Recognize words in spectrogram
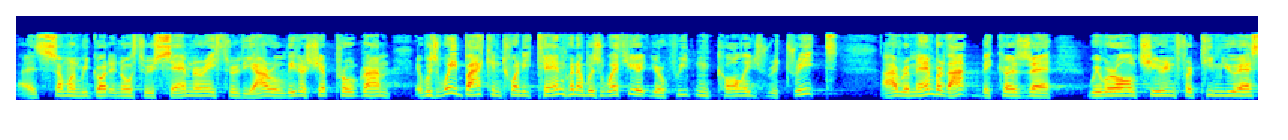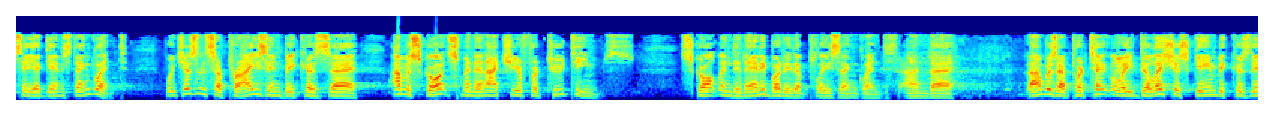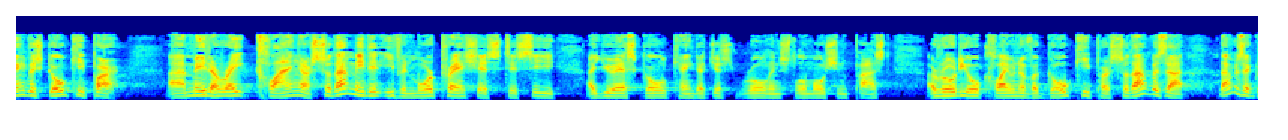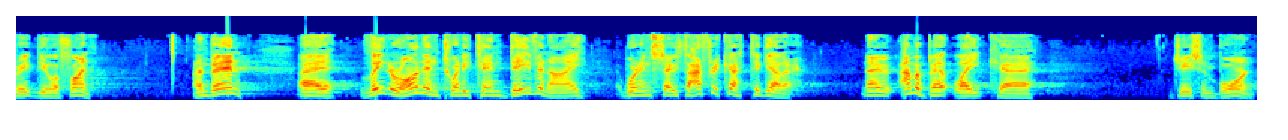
as someone we got to know through seminary, through the Arrow Leadership Program. It was way back in 2010 when I was with you at your Wheaton College retreat. I remember that because uh, we were all cheering for Team USA against England which isn't surprising because uh, I'm a Scotsman and I cheer for two teams, Scotland and anybody that plays England. And uh, that was a particularly delicious game because the English goalkeeper uh, made a right clanger. So that made it even more precious to see a US goal kind of just roll in slow motion past a rodeo clown of a goalkeeper. So that was a, that was a great deal of fun. And then, uh, later on in 2010, Dave and I were in South Africa together. Now, I'm a bit like uh, Jason Bourne.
